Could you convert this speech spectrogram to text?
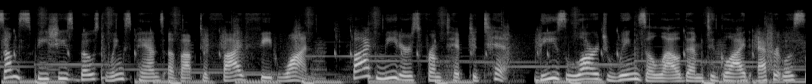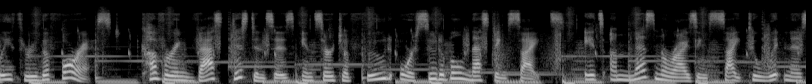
Some species boast wingspans of up to 5 feet 1, 5 meters from tip to tip. These large wings allow them to glide effortlessly through the forest, covering vast distances in search of food or suitable nesting sites. It's a mesmerizing sight to witness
